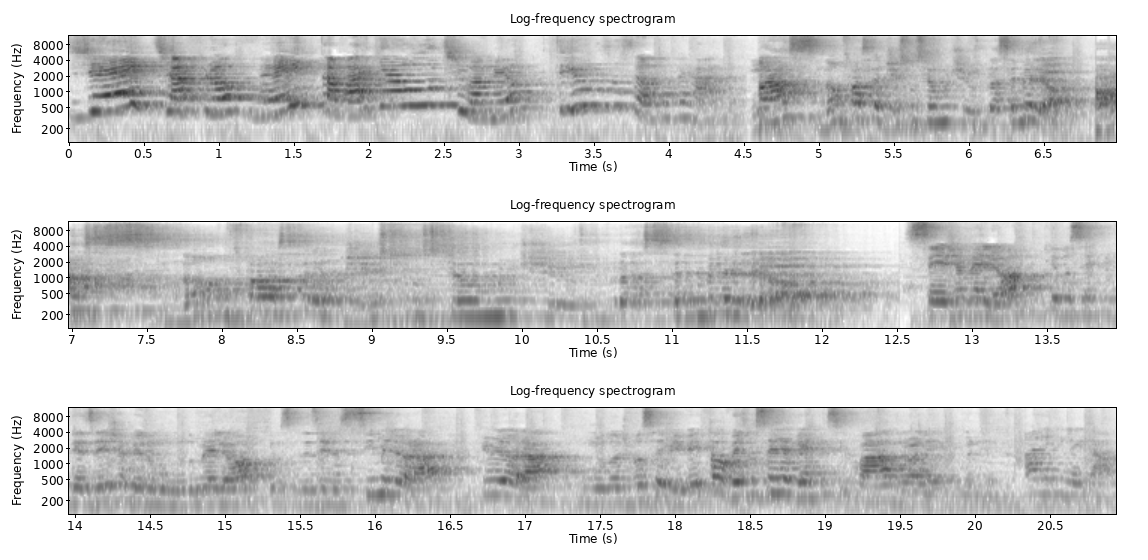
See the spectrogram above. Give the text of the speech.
Gente, aproveita! Vai que é a última! Meu Deus do céu, tô ferrada. Mas não faça disso o seu motivo para ser melhor. Não faça disso seu motivo para ser melhor. Seja melhor porque você deseja ver um mundo melhor, porque você deseja se melhorar e melhorar o mundo onde você vive. E talvez você reverta esse quadro, olha aí que bonito. Olha que legal.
